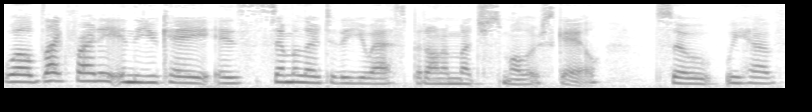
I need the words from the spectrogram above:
Well, Black Friday in the UK is similar to the US, but on a much smaller scale. So we have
